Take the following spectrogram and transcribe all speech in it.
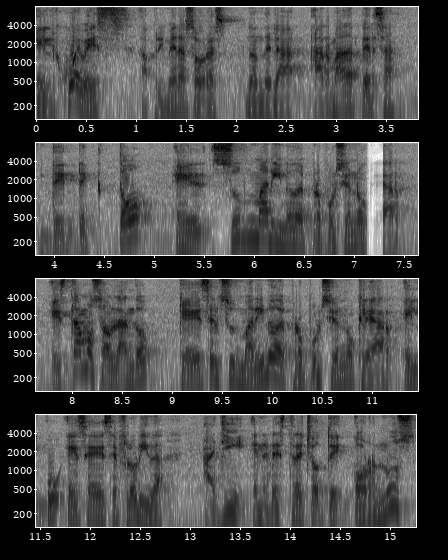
el jueves a primeras horas, donde la Armada Persa detectó el submarino de propulsión nuclear. Estamos hablando que es el submarino de propulsión nuclear, el USS Florida, allí en el estrecho de Hormuz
